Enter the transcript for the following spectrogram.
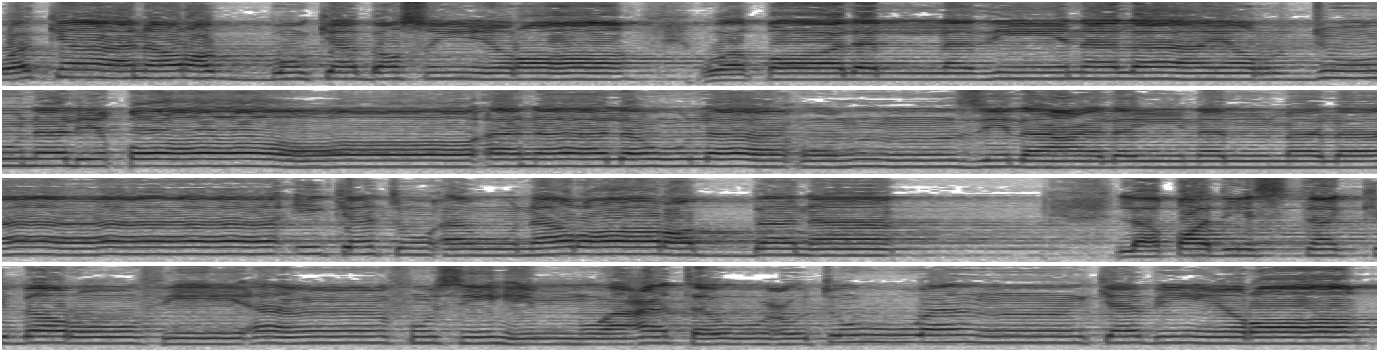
وكان ربك بصيرا وقال الذين لا يرجون لقاءنا لولا أنزل علينا الملائكة أو نرى ربنا لقد استكبروا في أنفسهم وعتوا عتوا كبيرا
